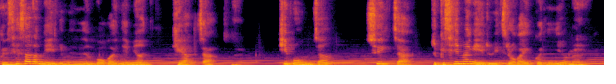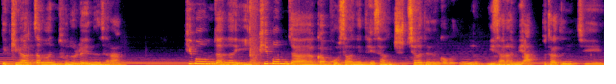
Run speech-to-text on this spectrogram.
그 세 사람의 이름에는 뭐가 있냐면 계약자, 네. 피보험자, 수익자 이렇게 세 명의 이름이 들어가 있거든요. 네. 근데 계약자는 돈을 내는 사람, 피보험자는 이 피보험자가 보상의 대상 주체가 되는 거거든요. 이 네. 사람이 아프다든지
